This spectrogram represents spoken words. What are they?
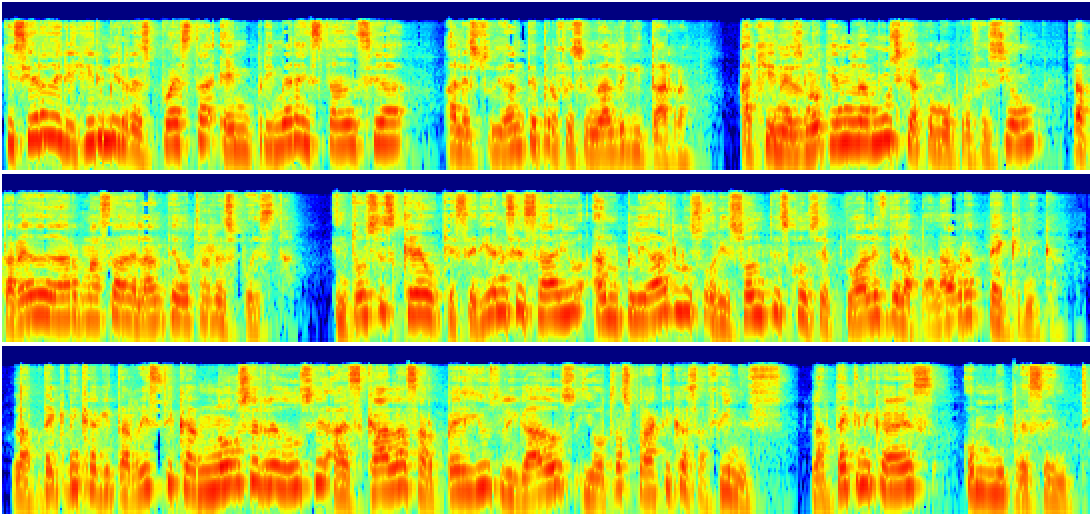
Quisiera dirigir mi respuesta en primera instancia al estudiante profesional de guitarra. A quienes no tienen la música como profesión, trataré de dar más adelante otra respuesta. Entonces creo que sería necesario ampliar los horizontes conceptuales de la palabra técnica. La técnica guitarrística no se reduce a escalas, arpegios, ligados y otras prácticas afines. La técnica es omnipresente.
